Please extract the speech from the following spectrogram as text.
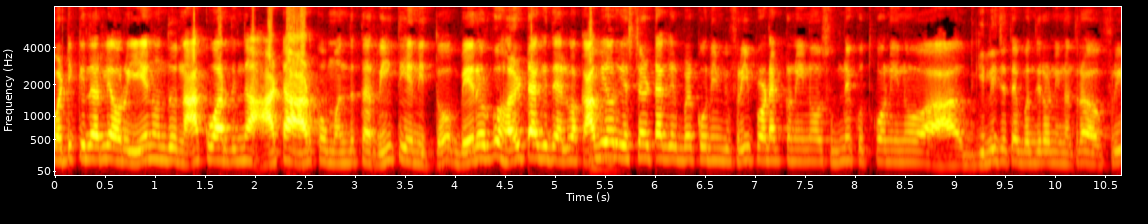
ಪರ್ಟಿಕ್ಯುಲರ್ಲಿ ಅವರು ಏನೊಂದು ನಾಲ್ಕು ವಾರದಿಂದ ಆಟ ಆಡ್ಕೊಂಡ್ ಬಂದಂಥ ರೀತಿ ಏನಿತ್ತು ಬೇರೆಯವ್ರಿಗೂ ಹರ್ಟ್ ಆಗಿದೆ ಅಲ್ವಾ? ಕಾವ್ಯ ಅವ್ರಿಗೆ ಎಷ್ಟು ಹರ್ಟ್ ಆಗಿರಬೇಕು? ನಿಮಗೆ ಫ್ರೀ ಪ್ರಾಡಕ್ಟ್ ನೀನು ಸುಮ್ಮನೆ ಕುತ್ಕೊ ನೀನು ಗಿಲ್ಲಿ ಜೊತೆ ಬಂದಿರೋ ನಿನ್ನ ಹತ್ರ ಫ್ರೀ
